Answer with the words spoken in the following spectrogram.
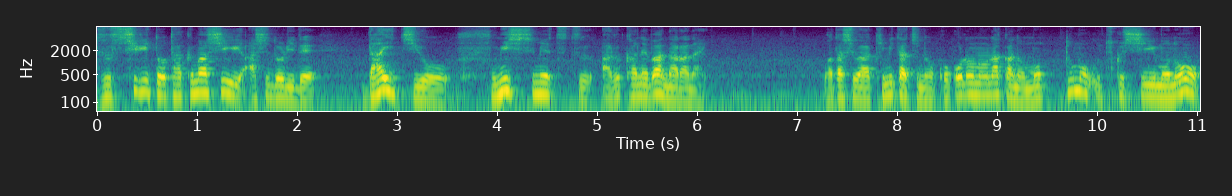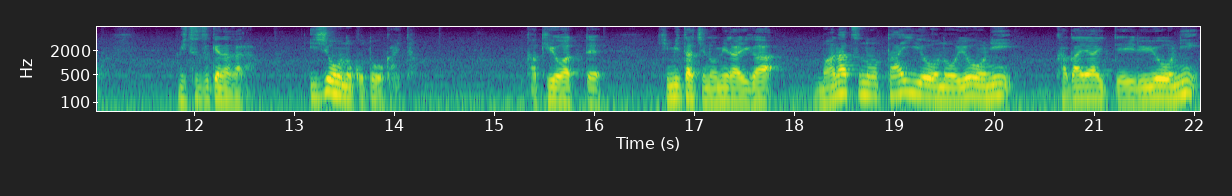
ずっしりとたくましい足取りで大地を踏みしめつつ歩かねばならない。私は君たちの心の中の最も美しいものを見続けながら以上のことを書いた。書き終わって君たちの未来が真夏の太陽のように輝いているように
